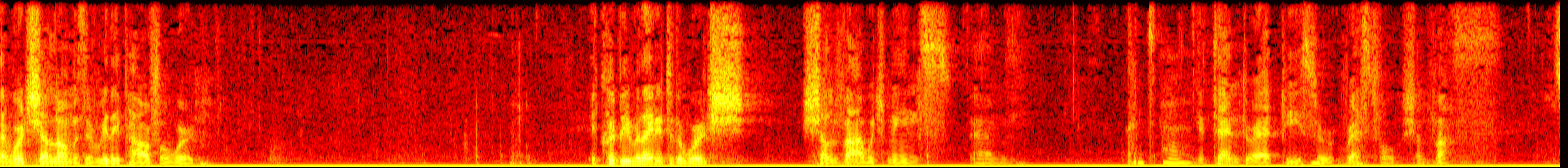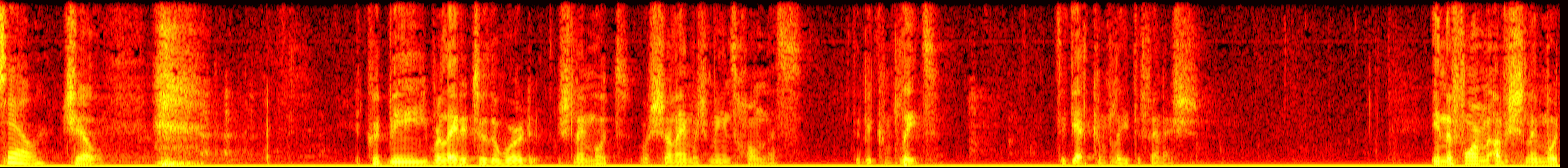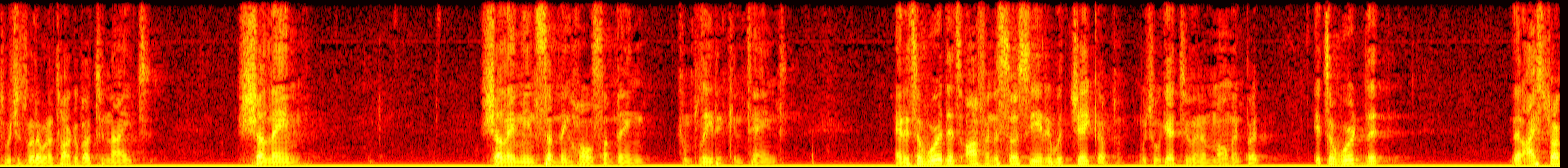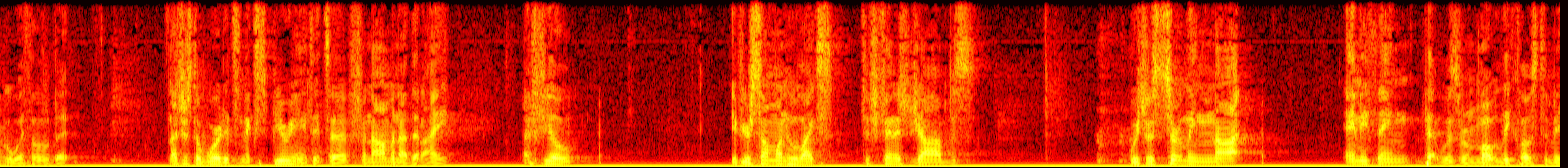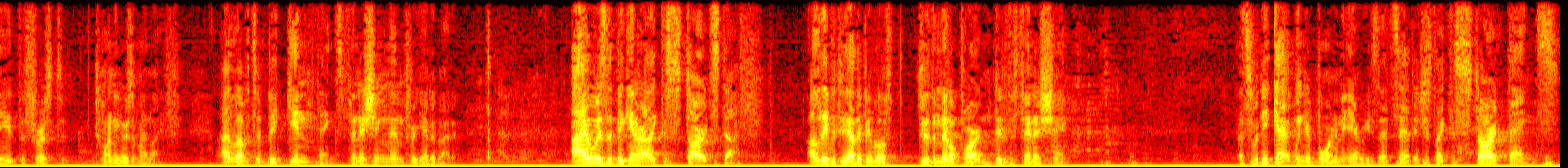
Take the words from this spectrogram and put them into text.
That word shalom is a really powerful word. It could be related to the word sh- shalva, which means um, uh, content or at peace or restful. Shalva. chill. chill. it could be related to the word shlemut or shalem, which means wholeness, to be complete, to get complete, to finish. In the form of shlemut, which is what I want to talk about tonight, shalem. Shalem means something whole, something complete and contained. And it's a word that's often associated with Jacob, which we'll get to in a moment, but it's a word that that I struggle with a little bit. Not just a word, it's an experience, it's a phenomena that I, I feel if you're someone who likes to finish jobs, which was certainly not anything that was remotely close to me the first 20 years of my life. I love to begin things. Finishing them, forget about it. I was the beginner. I like to start stuff. I'll leave it to the other people to do the middle part and do the finishing. That's what you get when you're born in Aries. That's it. I just like to start things.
